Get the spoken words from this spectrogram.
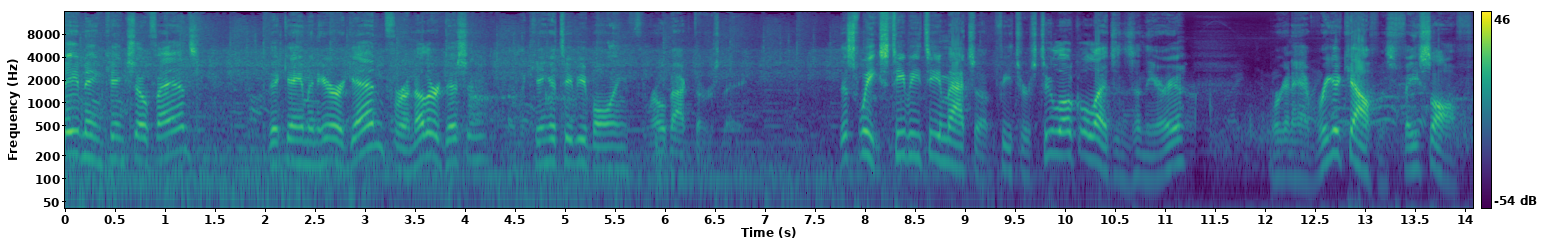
Good evening, King Show fans. Vic Gaiman here again for another edition of the King of TV Bowling Throwback Thursday. This week's TBT matchup features two local legends in the area. We're going to have Riga Kalfas face off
